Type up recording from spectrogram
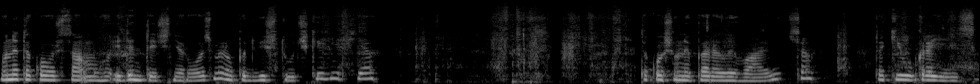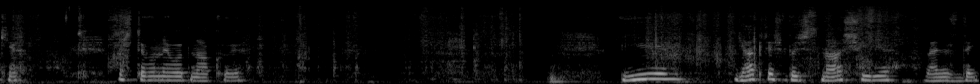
вони такого ж самого ідентичні розміру, по дві штучки їх є. Також вони переливаються. Такі українські. Бачите, вони однакові. І як же ж без нашої Венздей.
